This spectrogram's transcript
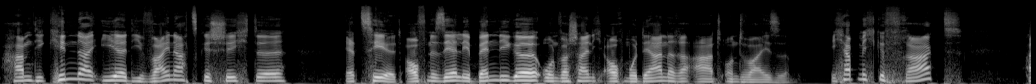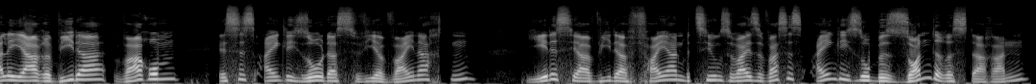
haben die Kinder ihr die Weihnachtsgeschichte erzählt, auf eine sehr lebendige und wahrscheinlich auch modernere Art und Weise. Ich habe mich gefragt, alle Jahre wieder, warum ist es eigentlich so, dass wir Weihnachten jedes Jahr wieder feiern, beziehungsweise was ist eigentlich so Besonderes daran,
